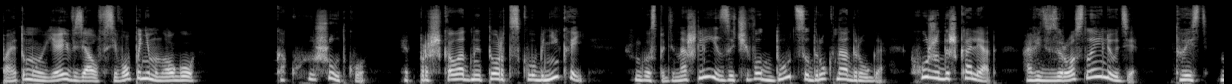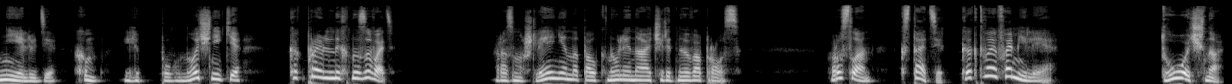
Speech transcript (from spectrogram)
поэтому я и взял всего понемногу». «Какую шутку? Это про шоколадный торт с клубникой? Господи, нашли, из-за чего дуться друг на друга. Хуже дошколят, а ведь взрослые люди, то есть не люди, хм, или полуночники, как правильно их называть?» Размышления натолкнули на очередной вопрос. «Руслан, кстати, как твоя фамилия?» «Точно!»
